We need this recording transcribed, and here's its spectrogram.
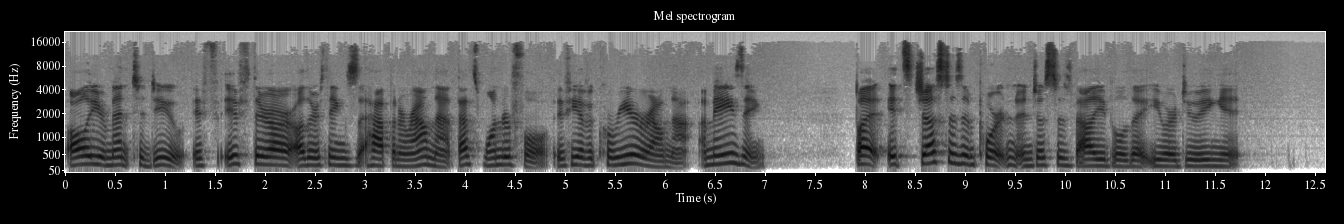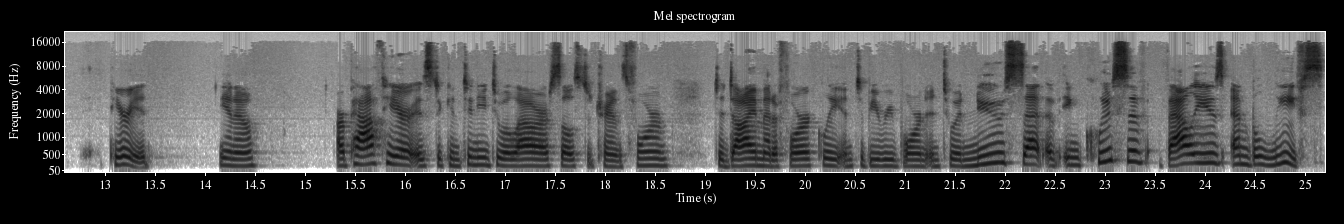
all you're meant to do. If if there are other things that happen around that that's wonderful. If you have a career around that amazing but it's just as important and just as valuable that you are doing it period you know our path here is to continue to allow ourselves to transform, to die metaphorically, and to be reborn into a new set of inclusive values and beliefs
